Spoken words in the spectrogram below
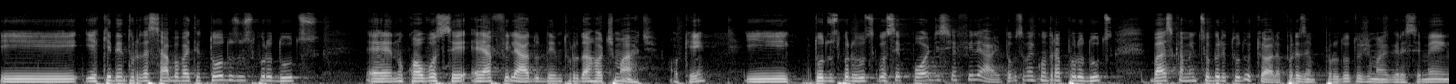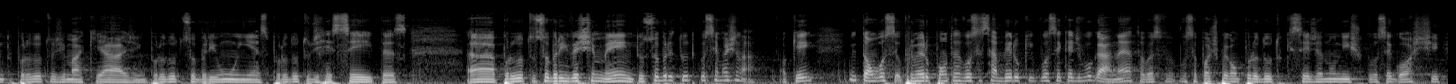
e, e aqui dentro dessa aba vai ter todos os produtos é, no qual você é afiliado dentro da Hotmart, ok? E todos os produtos que você pode se afiliar. Então você vai encontrar produtos basicamente sobre tudo aqui, olha, por exemplo, produtos de emagrecimento, produtos de maquiagem, produtos sobre unhas, produtos de receitas, uh, produtos sobre investimento, sobre tudo que você imaginar, ok? Então você, o primeiro ponto é você saber o que você quer divulgar, né? Talvez você pode pegar um produto que seja no nicho que você goste,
